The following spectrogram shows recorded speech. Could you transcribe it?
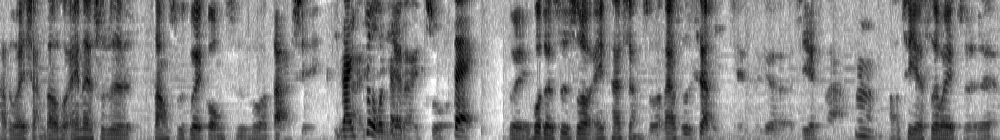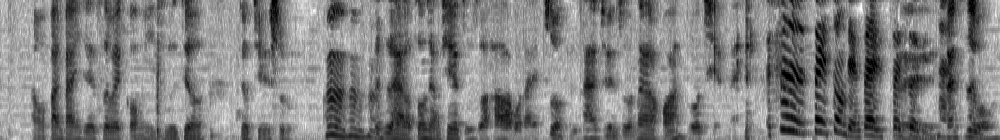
他都会想到说，哎，那是不是上市贵公司或大型品牌企业来做？对对，或者是说，哎，他想说，那是像以前那个 CSR，嗯，啊，企业社会责任，啊，我办办一些社会公益，是不是就就结束？嗯嗯，甚至还有中小企业主说，好啊，我来做，可是他觉得说，那要花很多钱呢。是对，重点在在这里。但是我们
